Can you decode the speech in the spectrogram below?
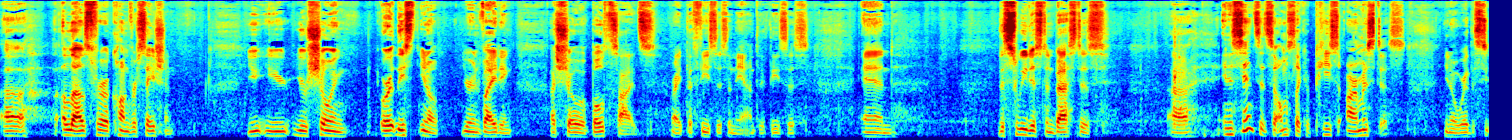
uh, allows for a conversation. You, you you're showing, or at least you know you're inviting a show of both sides, right? The thesis and the antithesis, and the sweetest and best is, uh, in a sense, it's almost like a peace armistice. you know, where the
